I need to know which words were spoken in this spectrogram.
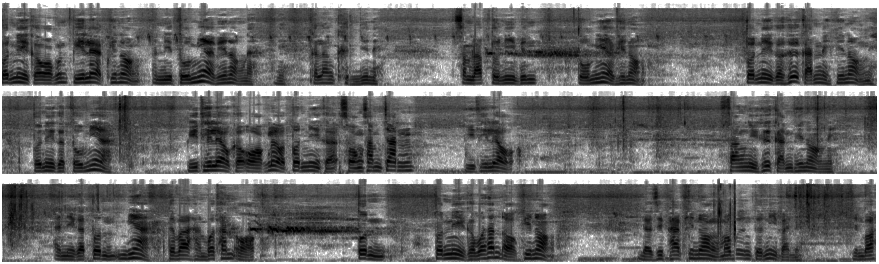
ต้นนี้ก็ออกเป็นปีแรกพี่น้อง อันนี้ตัวเมียพี่น้องนะนี่กำลังขึ้นอยู่นี่ สำหรับตัวนี้เป็นตัวเมียพี่น้องต้นนี้ก็คือกันนี่พี่น้องนี่ตัวนี้ก็ตัวเมียปีที่แล้วก็ออกแล้วต้นนี้ก็สองสามจันปีที่แล้วฟังนี่คือกันพี่น้องนี่ อันนี้ก็ต้นเมียแต่ว่าหันบ่ท่านออก ต้นต้นนี้ก็บ่ท่านออกพี่น้องเดี๋ยวสิพาพี่น้องมาเบิ่งตัวนี้บัดนี้เห็นปะ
